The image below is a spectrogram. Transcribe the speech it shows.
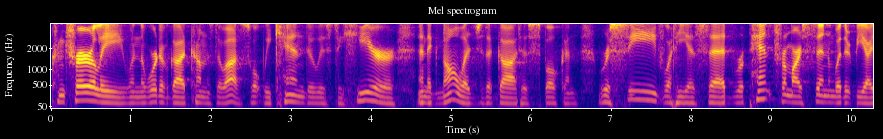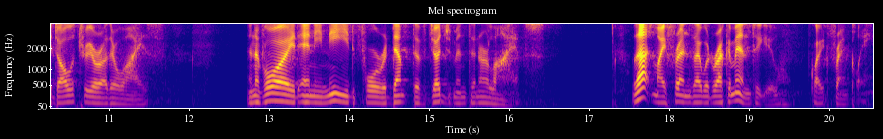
Contrarily, when the Word of God comes to us, what we can do is to hear and acknowledge that God has spoken, receive what He has said, repent from our sin, whether it be idolatry or otherwise and avoid any need for redemptive judgment in our lives. That, my friends, I would recommend to you, quite frankly.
